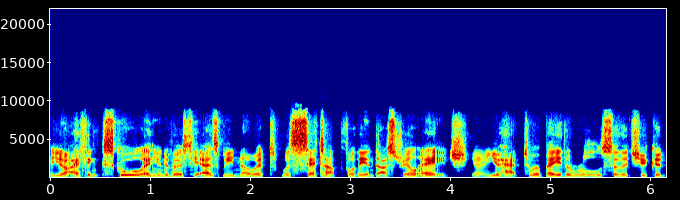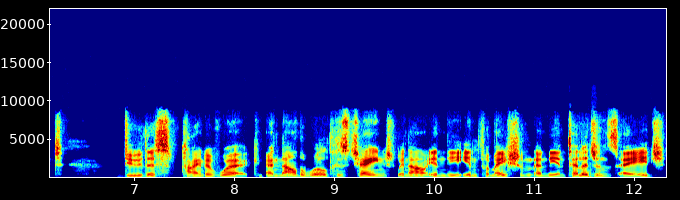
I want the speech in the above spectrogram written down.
you know, I think school and university, as we know it, was set up for the industrial age. You know, you had to obey the rules so that you could do this kind of work. And now the world has changed. We're now in the information and the intelligence age,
